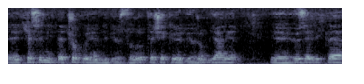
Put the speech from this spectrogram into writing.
E, kesinlikle çok önemli bir soru. Teşekkür ediyorum. Yani e, özellikle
